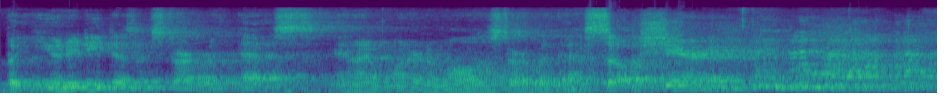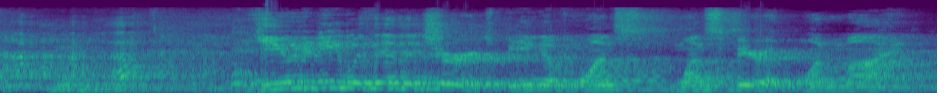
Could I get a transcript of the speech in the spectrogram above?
But unity doesn't start with S, and I wanted them all to start with S. So, sharing. unity within the church, being of one, one spirit, one mind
